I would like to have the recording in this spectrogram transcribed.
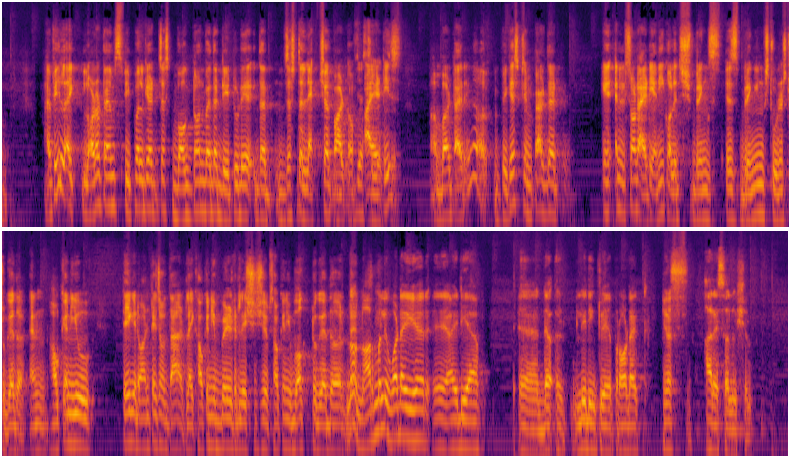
I feel like a lot of times people get just bogged down by the day-to-day, the just the lecture part of Just IITs. Uh, but I think the biggest impact that, and it's not IIT, any college brings is bringing students together. And how can you take advantage of that? Like, how can you build relationships? How can you work together? No, normally what I hear, a idea, uh, uh, leading to a product Yes. or a solution.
